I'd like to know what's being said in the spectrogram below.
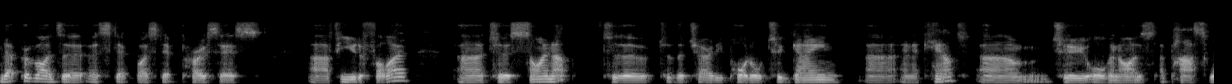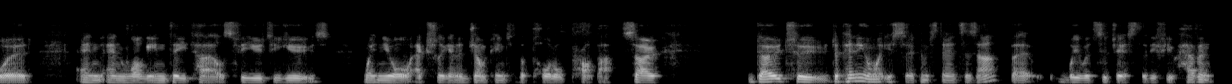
that provides a step-by-step -step process uh, for you to follow uh, to sign up to the to the charity portal to gain uh, an account um, to organise a password and and login details for you to use when you're actually going to jump into the portal proper. So go to depending on what your circumstances are, but we would suggest that if you haven't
